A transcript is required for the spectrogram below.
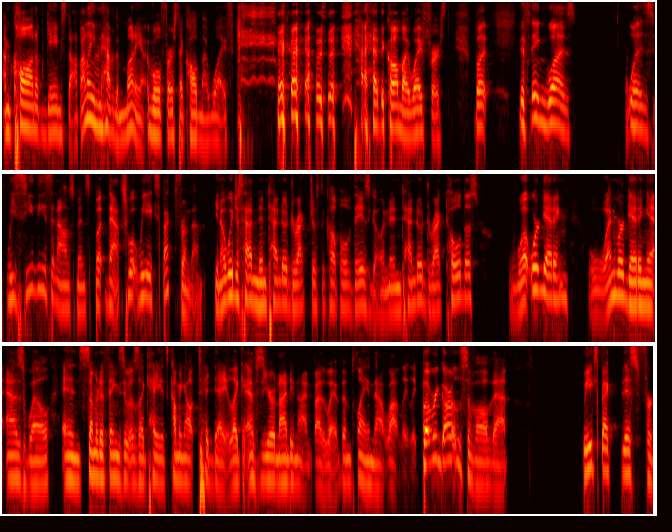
I'm calling up GameStop. I don't even have the money. Well, first I called my wife. I, I had to call my wife first. But the thing was, was we see these announcements, but that's what we expect from them. You know, we just had Nintendo Direct just a couple of days ago, and Nintendo Direct told us what we're getting, when we're getting it as well. And some of the things it was like, hey, it's coming out today, like F Zero 99, by the way. I've been playing that a lot lately. But regardless of all of that, we expect this for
